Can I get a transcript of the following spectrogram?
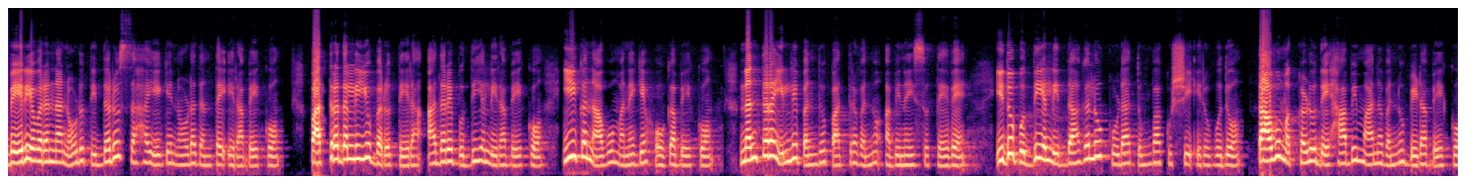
ಬೇರೆಯವರನ್ನ ನೋಡುತ್ತಿದ್ದರೂ ಸಹ ಹೀಗೆ ನೋಡದಂತೆ ಇರಬೇಕು. ಪಾತ್ರದಲ್ಲಿಯೂ ಬರುತ್ತೀರಾ? ಆದರೆ ಬುದ್ಧಿಯಲ್ಲಿರಬೇಕು. ಈಗ ನಾವು ಮನೆಗೆ ಹೋಗಬೇಕು. ನಂತರ ಇಲ್ಲಿ ಬಂದು ಪಾತ್ರವನ್ನು ಅಭಿನಯಿಸುತ್ತೇವೆ. ಇದು ಬುದ್ಧಿಯಲ್ಲಿದ್ದಾಗಲೂ ಕೂಡ ತುಂಬಾ ಖುಷಿ ಇರುವುದು. ತಾವು ಮಕ್ಕಳು ದೇಹಾಭಿಮಾನವನ್ನು ಬಿಡಬೇಕು.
